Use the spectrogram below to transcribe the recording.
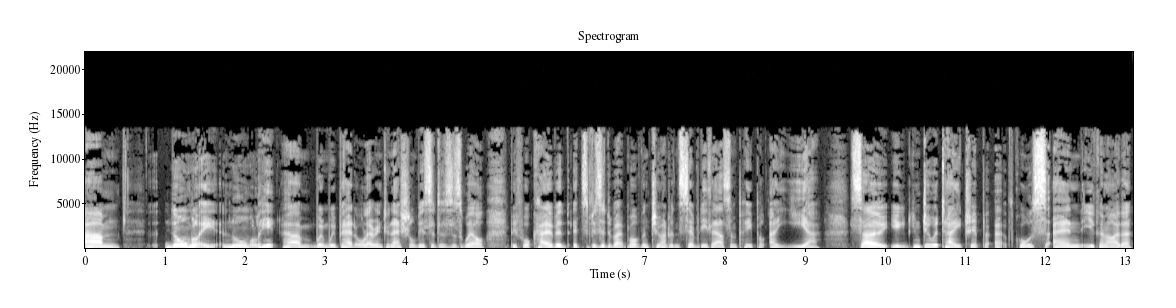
Um, normally, normally, um, when we've had all our international visitors as well before COVID, it's visited by more than 270,000 people a year. So you can do a day trip, uh, of course, and you can either,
